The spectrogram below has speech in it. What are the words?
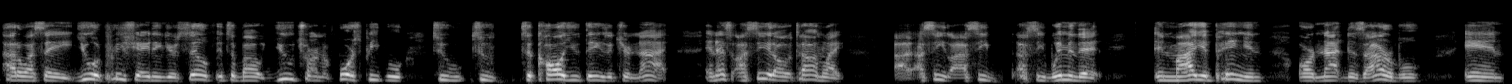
how do I say you appreciating yourself. It's about you trying to force people to to to call you things that you're not. And that's I see it all the time. Like I, I see I see I see women that in my opinion are not desirable. And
